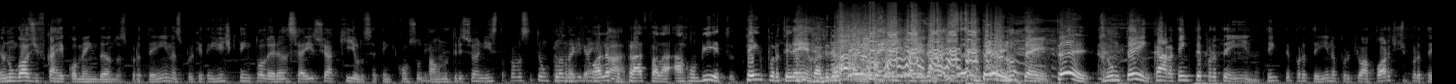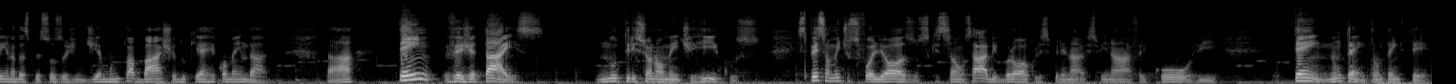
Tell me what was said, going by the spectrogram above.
Eu não gosto de ficar recomendando as proteínas, porque tem gente que tem intolerância a isso e aquilo. Você tem que consultar um nutricionista para você ter um plano alimentar. Olha pro prato e fala, arrombito, tem proteína Tem, de qualidade? Tem, tem? Tem, não tem. Tem. Não tem, cara, tem que ter proteína. Tem que ter proteína, porque o aporte de proteína das pessoas hoje em dia é muito abaixo do que é recomendado, tá? Tem vegetais nutricionalmente ricos, especialmente os folhosos, que são, sabe, brócolis, espina- espinafre, couve. Tem, não tem, então tem que ter,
